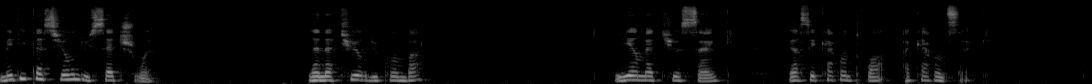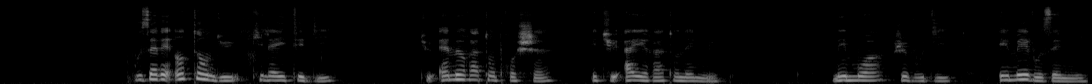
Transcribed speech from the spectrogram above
Méditation du 7 juin. La nature du combat. Lire Matthieu 5, versets 43 à 45. Vous avez entendu qu'il a été dit Tu aimeras ton prochain et tu haïras ton ennemi. Mais moi, je vous dis Aimez vos ennemis,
